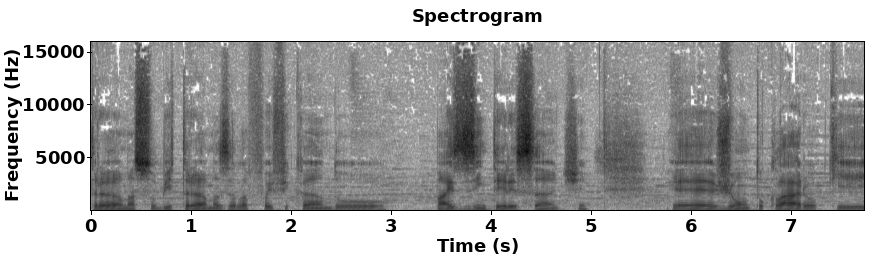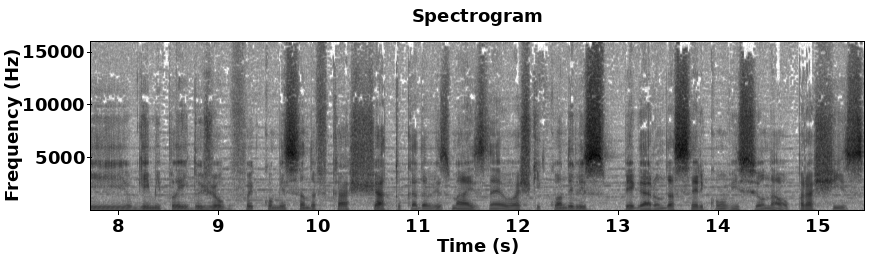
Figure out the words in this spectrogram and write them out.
tramas, subtramas, ela foi ficando mais desinteressante. É, junto, claro, que o gameplay do jogo foi começando a ficar chato cada vez mais, né? Eu acho que quando eles pegaram da série convencional para X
